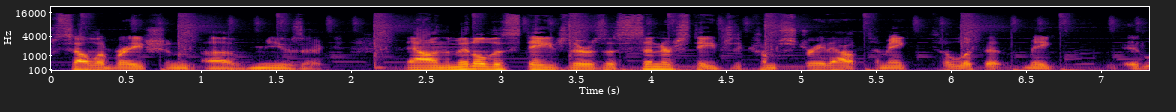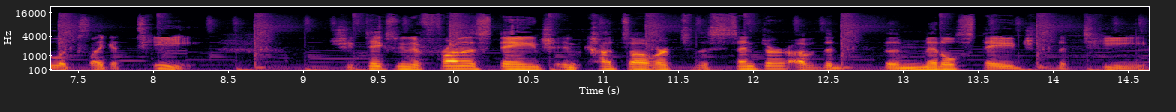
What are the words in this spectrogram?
celebration of music. Now, in the middle of the stage, there's a center stage that comes straight out to make to look at make it looks like a T. She takes me to the front of the stage and cuts over to the center of the the middle stage, the T.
